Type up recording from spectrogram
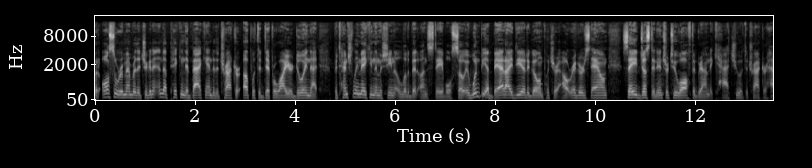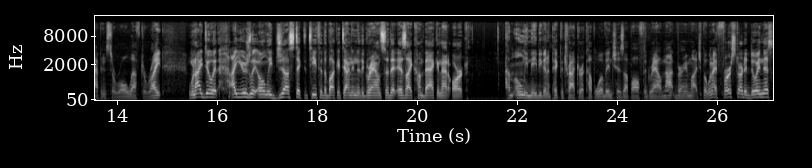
but also remember that you're going to end up picking the back end of the tractor up with the dipper while you're doing that, potentially making the machine a little bit unstable. So it wouldn't be a bad idea to go and put your outriggers down, say just an inch or two off the ground to catch you if the tractor happens to roll left or right. When I do it, I usually only just stick the teeth of the bucket down into the ground so that as I come back in that arc, I'm only maybe going to pick the tractor a couple of inches up off the ground, not very much. But when I first started doing this,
